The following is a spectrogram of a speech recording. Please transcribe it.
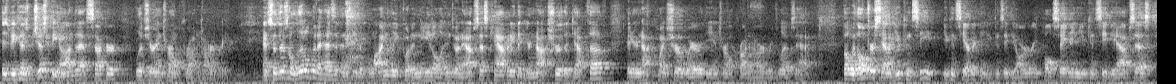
is because just beyond that sucker lives your internal carotid artery. And so there's a little bit of hesitancy to blindly put a needle into an abscess cavity that you're not sure the depth of and you're not quite sure where the internal carotid artery lives at. But with ultrasound, you can see you can see everything. You can see the artery pulsating, you can see the abscess,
